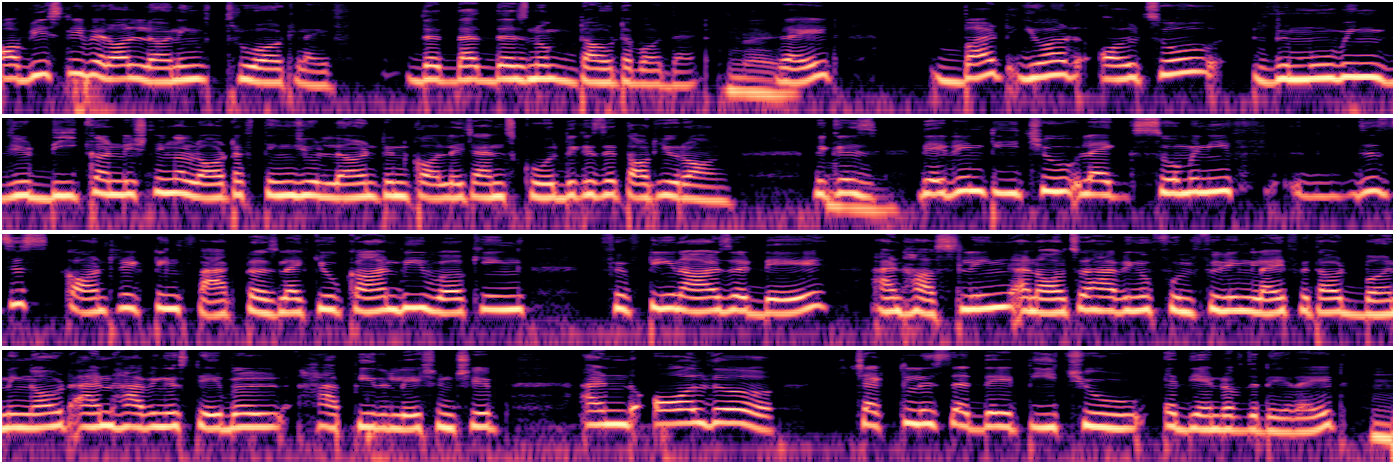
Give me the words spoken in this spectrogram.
Obviously we're all learning throughout life that, that there's no doubt about that Right. right but you are also removing you deconditioning a lot of things you learned in college and school because they taught you wrong because they didn't teach you like so many f- there's just contradicting factors like you can't be working 15 hours a day and hustling and also having a fulfilling life without burning out and having a stable happy relationship and all the checklists that they teach you at the end of the day right Hmm.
